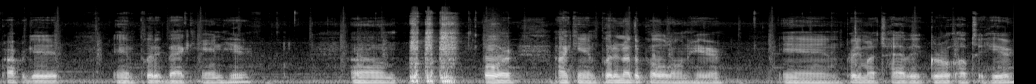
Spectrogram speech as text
propagate it, and put it back in here. Um, or I can put another pole on here and pretty much have it grow up to here,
